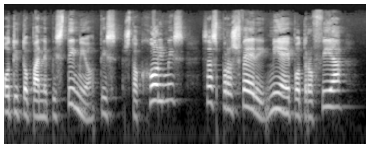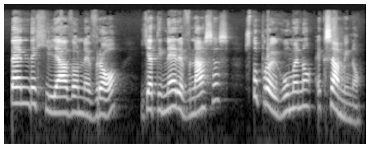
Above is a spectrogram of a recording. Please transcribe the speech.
ότι το Πανεπιστήμιο της Στοκχόλμης σας προσφέρει μία υποτροφία 5.000 ευρώ για την έρευνά σας στο προηγούμενο εξάμεινο.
